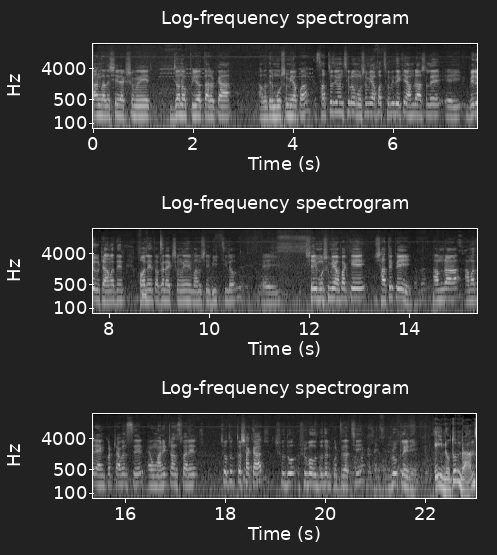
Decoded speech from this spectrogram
বাংলাদেশের একসময়ের জনপ্রিয় তারকা আমাদের মৌসুমি আপা। ছাত্রজীবন ছিল মৌসুমি আপার ছবি দেখে আমরা আসলে এই বেড়ে ওঠা আমাদের হলে। তখন এক সময়ে মানুষের ভিড় ছিল। এই সেই মৌসুমি আপাকে সাথে পেয়ে আমরা আমাদের অ্যাঙ্কর ট্রাভেলসের এবং মানি ট্রান্সফারের চতুর্থ শাখা শুধু শুভ উদ্বোধন করতে যাচ্ছি ব্রুকলেনে। এই নতুন ব্রাঞ্চ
